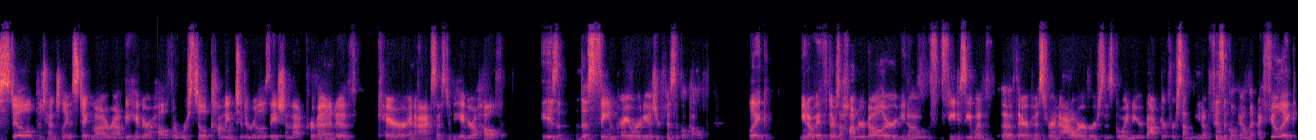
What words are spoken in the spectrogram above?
still potentially a stigma around behavioral health, or we're still coming to the realization that preventative care and access to behavioral health is the same priority as your physical health. Like, you know, if there's a hundred dollar, you know, fee to see with a therapist for an hour versus going to your doctor for some, you know, physical mm-hmm. ailment, I feel like,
